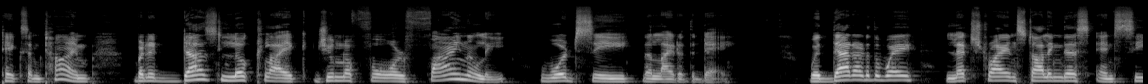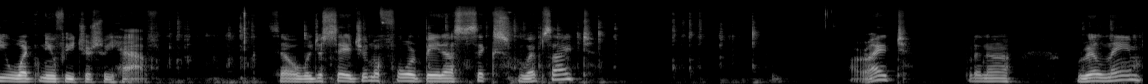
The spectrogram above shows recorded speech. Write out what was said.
take some time, but it does look like Joomla 4 finally would see the light of the day. With that out of the way, let's try installing this and see what new features we have. So we'll just say Joomla 4 Beta 6 website. All right, put in a real name.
